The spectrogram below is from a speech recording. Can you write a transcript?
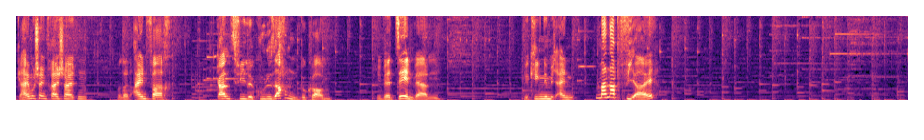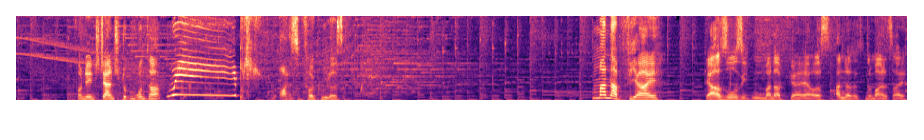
Geheimgeschenk freischalten und dann einfach ganz viele coole Sachen bekommen. Wir jetzt sehen werden. Wir kriegen nämlich ein Manapfi-Ei. Von den Sternschnuppen runter. Oh, das sieht voll cool aus. Manapfi-Ei. Ja, so sieht ein Manapfi-Ei aus. Anders als ein normales Ei.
